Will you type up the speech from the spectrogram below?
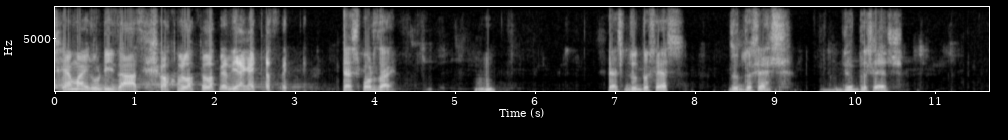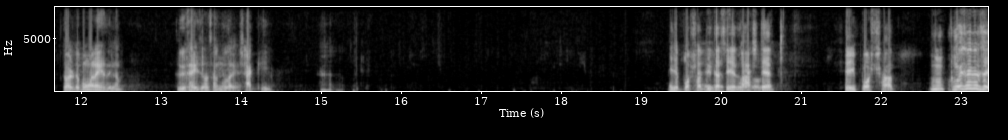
শ্যামাই রুটি যা আছে সব লগে লগে দিয়া খাইতাছে শেষ পর্যায়ে। শেষ। যুদ্ধ শেষ। যুদ্ধ শেষ। যুদ্ধ শেষ। তোর একটা প্রমাণ রেখে দিলাম। তুই খাই যাও সাঙ্গ লাগে সাক্ষী। এই যে প্রসাদ দিতেছে লাস্টে। সেই প্রসাদ। ওই যে,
